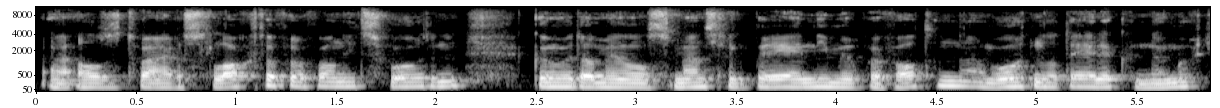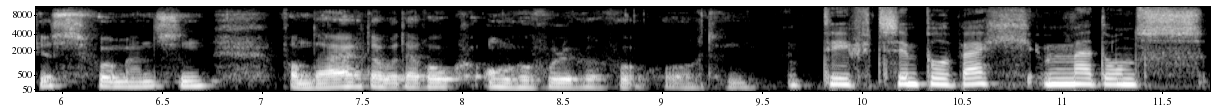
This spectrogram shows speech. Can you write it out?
eh, als het ware slachtoffer van iets worden, kunnen we dat met ons menselijk brein niet meer bevatten en worden dat eigenlijk nummertjes voor mensen. Vandaar dat we daar ook ongevoeliger voor worden. Het heeft simpelweg met ons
